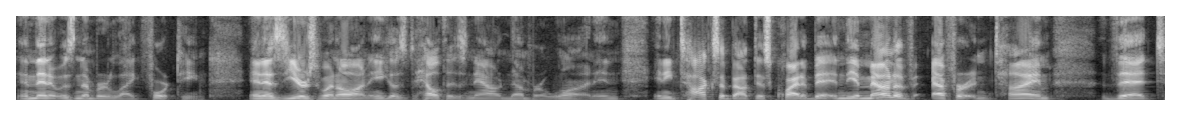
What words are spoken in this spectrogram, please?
and then it was number like 14 and as years went on he goes health is now number one. And and he talks about this quite a bit. And the amount of effort and time that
